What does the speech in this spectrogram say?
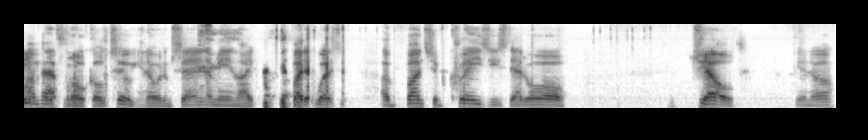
I'm half local too. You know what I'm saying? I mean, like, but it was a bunch of crazies that all gelled. You know,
